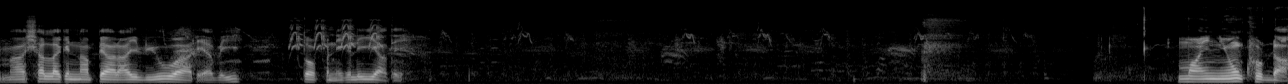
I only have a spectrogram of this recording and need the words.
ਮਾਸ਼ਾਅੱਲਾ ਕਿੰਨਾ ਪਿਆਰਾ ਇਹ ਵਿਊ ਆ ਰਿਹਾ ਬਈ ਧੁੱਪ ਨਿਕਲੀ ਆ ਤੇ ਮਾਈ ਨਿਊ ਖੁੱਡਾ।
